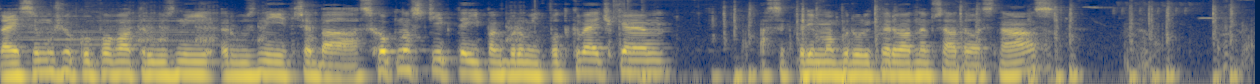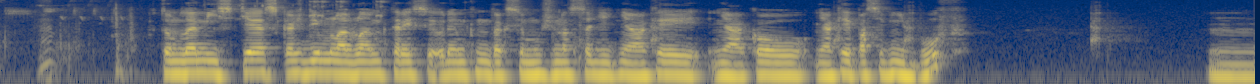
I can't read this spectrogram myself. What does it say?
Tady si můžu kupovat různý, různý třeba schopnosti, které pak budu mít pod kvéčkem a se kterými budu likvidovat nepřátele s nás. V tomhle místě s každým levelem, který si odemknu, tak si můžu nasadit nějaký, nějakou, nějaký pasivní buff. Hmm.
